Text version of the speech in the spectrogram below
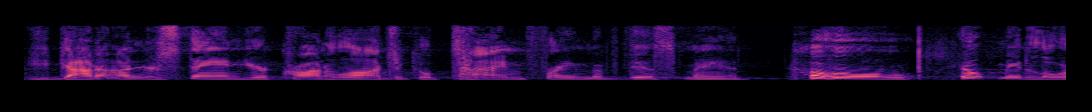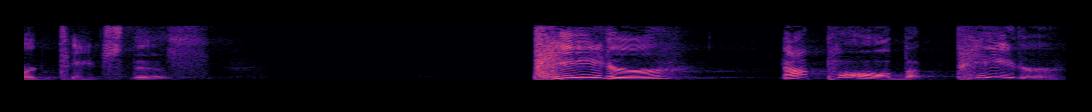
you gotta understand your chronological time frame of this, man. Oh, help me, Lord, teach this. Peter, not Paul, but Peter,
